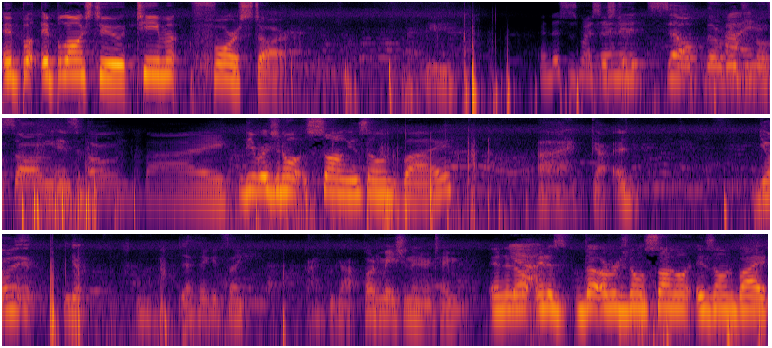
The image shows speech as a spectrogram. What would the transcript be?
It be- it belongs to Team Four Star. And this is my And sister. itself, the Hi. original song is owned by. The original song is owned by. I got. Uh, you know, it, you know, I think it's like. I forgot. Funimation Entertainment. And it, Yeah. it is the original song is owned by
